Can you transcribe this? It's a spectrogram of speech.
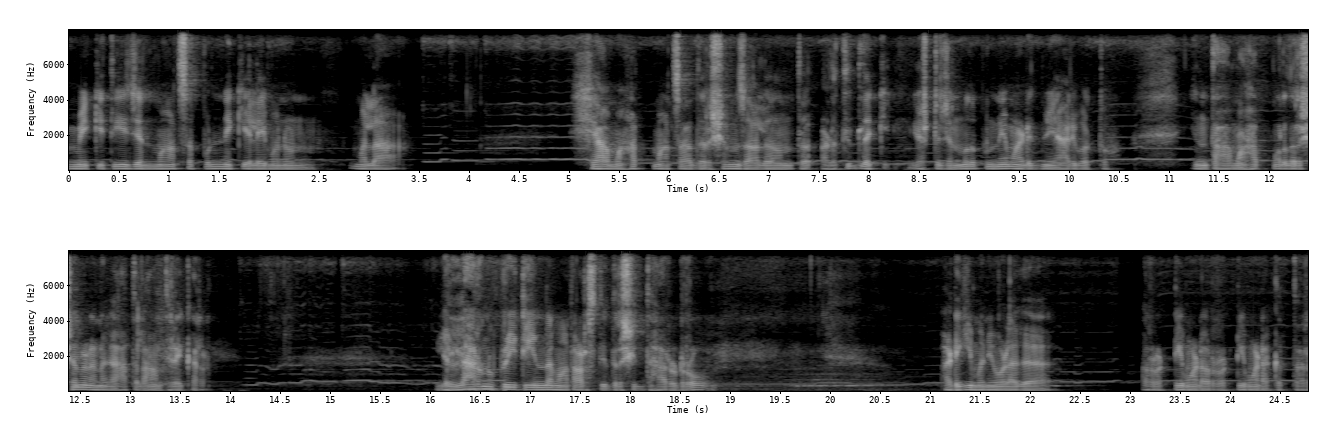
ಮಿಕಿತಿ ಜನ್ಮಾತ್ಸ ಪುಣ್ಯ ಕೇಳಿ ಮನುನ್ ಮಲ, ಹ್ಯಾ ಮಹಾತ್ಮಾಚ ದರ್ಶನ್ ಜಾಲ ಅಂತ ಅಳತಿದ್ಲಕ್ಕಿ. ಎಷ್ಟು ಜನ್ಮದ ಪುಣ್ಯ ಮಾಡಿದ್ನಿ ಯಾರಿಗೊತ್ತು ಇಂತಹ ಮಹಾತ್ಮರ ದರ್ಶನ ನನಗೆ ಆತಲ್ಲ ಅಂತ ಹೇಳಿಕಾರ. ಎಲ್ಲರನ್ನೂ ಪ್ರೀತಿಯಿಂದ ಮಾತಾಡಿಸ್ತಿದ್ರು ಸಿದ್ಧಾರೂಢರು. ಅಡುಗೆ ಮನೆಯೊಳಗೆ ರೊಟ್ಟಿ ಮಾಡೋರು ರೊಟ್ಟಿ ಮಾಡಕತ್ತಾರ,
